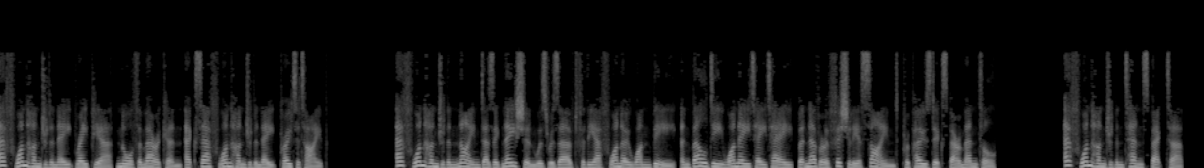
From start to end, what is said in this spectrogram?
F-108 Rapier, North American XF-108 prototype F-109 designation was reserved for the F-101B, and Bell D-188A, but never officially assigned proposed experimental. F-110 Spectre,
